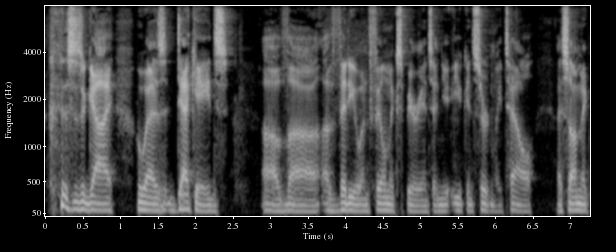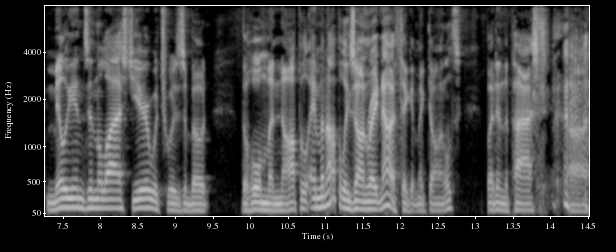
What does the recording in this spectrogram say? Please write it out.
this is a guy who has decades of uh, of video and film experience, and you, you can certainly tell. I saw McMillions in the last year, which was about the whole monopoly. And monopoly's on right now, I think, at McDonald's. But in the past, uh,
